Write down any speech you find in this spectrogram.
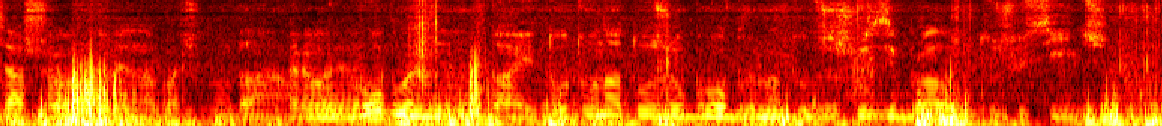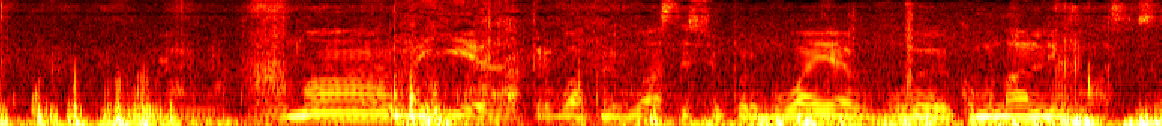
Ця що оброблена, бачу. Да, оброблення, да, і тут вона теж оброблена, тут же щось зібрали, тут щось інше. Вона не є приватною власністю, перебуває в комунальній власності.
